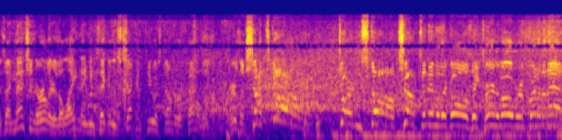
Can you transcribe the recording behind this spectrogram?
as I mentioned earlier, the Lightning have taken the second fewest number of penalties. There's a shot, score! Jordan Staal chops it into the goal as they turn it over in front of the net,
